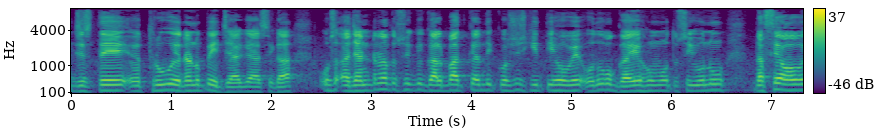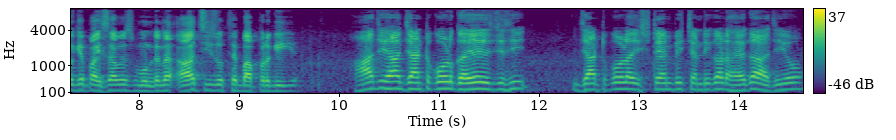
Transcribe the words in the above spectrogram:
ਜਿਸ ਦੇ ਥਰੂ ਇਹਨਾਂ ਨੂੰ ਭੇਜਿਆ ਗਿਆ ਸੀਗਾ ਉਸ ਏਜੰਟ ਨਾਲ ਤੁਸੀਂ ਕੋਈ ਗੱਲਬਾਤ ਕਰਨ ਦੀ ਕੋਸ਼ਿਸ਼ ਕੀਤੀ ਹੋਵੇ ਉਦੋਂ ਉਹ ਗਏ ਹੋਵੋ ਤੁਸੀਂ ਉਹਨੂੰ ਦੱਸਿਆ ਹੋਵੇ ਕਿ ਭਾਈ ਸਾਹਿਬ ਇਸ ਮੁੰਡੇ ਨਾਲ ਆਹ ਚੀਜ਼ ਉੱਥੇ ਵਾਪਰ ਗਈ ਹੈ? ਹਾਂਜੀ ਹਾਂ ਜੰਟ ਕੋਲ ਗਏ ਜੀ ਸੀ। ਜੰਟ ਕੋਲ ਇਸ ਟਾਈਮ ਵੀ ਚੰਡੀਗੜ੍ਹ ਹੈਗਾ ਜੀ ਉਹ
